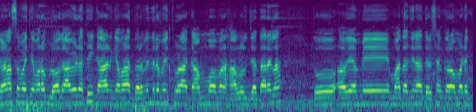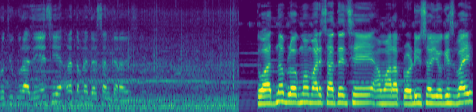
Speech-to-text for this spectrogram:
ઘણા સમયથી અમારો બ્લોગ આવ્યો નથી કારણ કે અમારા ધર્મેન્દ્રભાઈ થોડા કામમાં અમારા હાલોલ જતા રહેલા. તો હવે અમે માતાજીના દર્શન કરવા માટે પૃથ્વીપુરા જઈએ છીએ અને તમને દર્શન કરાવીએ છીએ. તો આજના બ્લોગમાં મારી સાથે છે અમારા પ્રોડ્યુસર યોગેશભાઈ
